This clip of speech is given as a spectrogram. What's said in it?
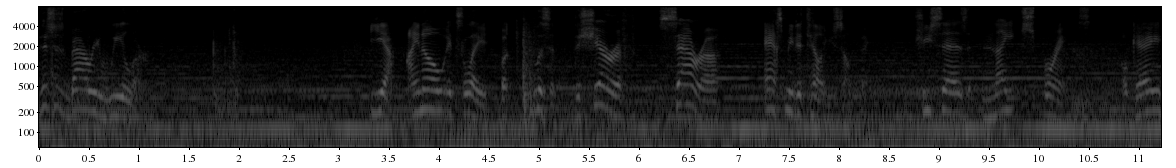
This is Barry Wheeler. Yeah, I know it's late, but listen, the sheriff, Sarah, asked me to tell you something. She says Night Springs, okay?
